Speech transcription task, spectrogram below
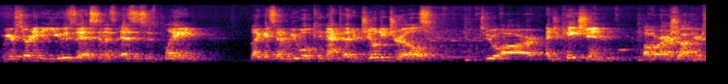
we are starting to use this, and as, as this is playing, like I said, we will connect agility drills to our education of our instructors.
